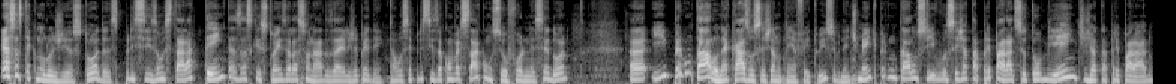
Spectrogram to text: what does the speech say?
essas tecnologias todas precisam estar atentas às questões relacionadas à LGPD. Então você precisa conversar com o seu fornecedor Uh, e perguntá-lo, né? Caso você já não tenha feito isso, evidentemente, perguntá-lo se você já está preparado, se o teu ambiente já está preparado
